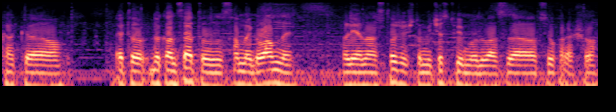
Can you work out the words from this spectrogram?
как э, это до конца, это самое главное для нас тоже, что мы чувствуем от вас все хорошо.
